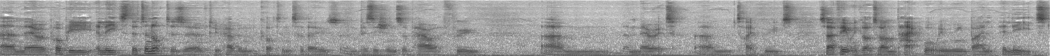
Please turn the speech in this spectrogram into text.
and there are probably elites that are not deserved who haven't got into those um, positions of power through um, merit type routes. So I think we've got to unpack what we mean by elites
